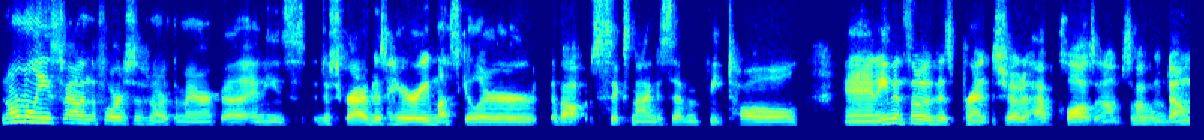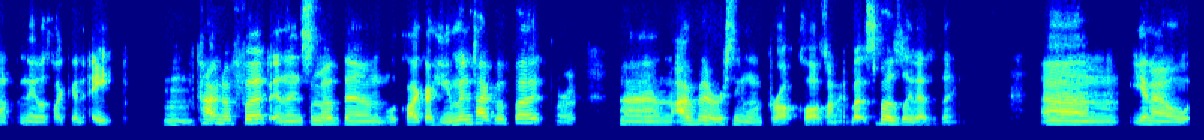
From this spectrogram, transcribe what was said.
normally he's found in the forests of North America, and he's described as hairy, muscular, about six nine to seven feet tall, and even some of his prints show to have claws in them. Some of them don't, and they look like an ape Mhm. kind of foot, and then some of them look like a human type of foot. Right. Um, I've never seen one with claws on it, but supposedly that's the thing. Um, you know,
